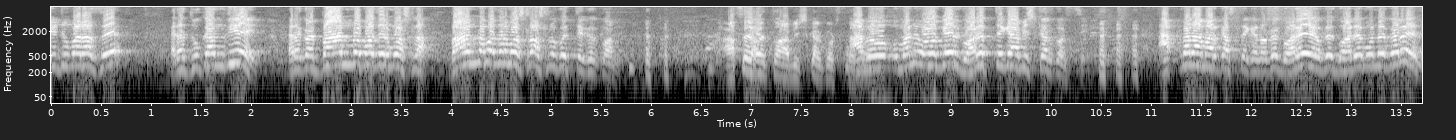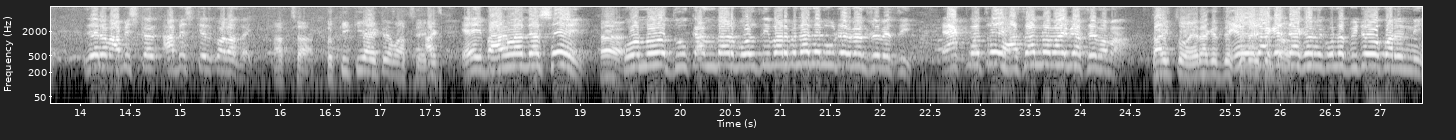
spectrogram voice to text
ইউটিউবার আছে এরা দোকান দিয়ে এরা কয় বাহান্ন পদের মশলা। বাহান্ন পদের মশলা আসলো থেকে কোন? আছে হয়তো আবিষ্কার করতে আমি মানে ওকে ঘরের থেকে আবিষ্কার করছে। আপনারা আমার কাছ থেকে ওকে ঘরে ওকে ঘরে মনে করেন? যে এরকম আবিষ্কার আবিষ্কার করা যায়। আচ্ছা তো কি কি আইটেম আছে? এই বাংলাদেশে হ্যাঁ। কোন দোকানদার বলতে পারবে না যে উটের মাংস বেশি একমাত্র এই হাসান মামাই বেছে মামা। তাই তো এর আগে দেখে এর আগে দেখেন কোনো ভিডিও করেননি।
